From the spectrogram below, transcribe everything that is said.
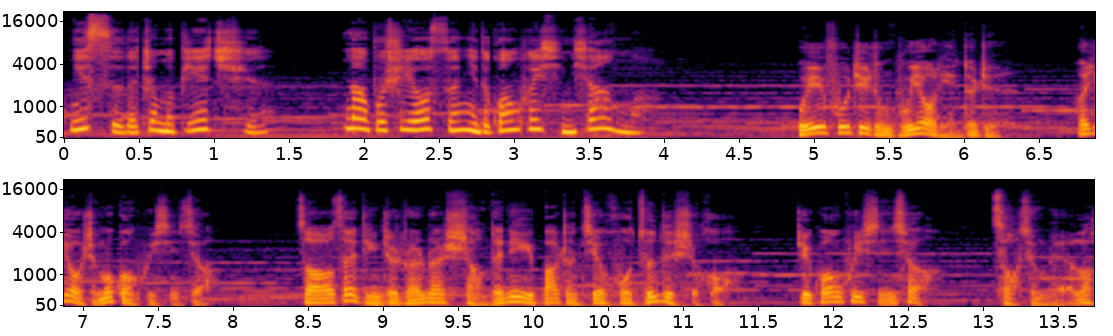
你死的这么憋屈，那不是有损你的光辉形象吗？”为夫这种不要脸的人，还要什么光辉形象？早在顶着软软赏的那一巴掌见霍尊的时候，这光辉形象早就没了。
